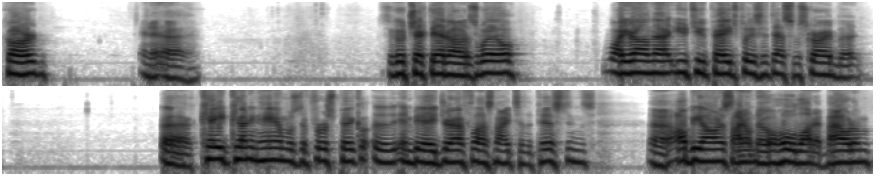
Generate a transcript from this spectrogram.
card, and uh, so go check that out as well. While you're on that YouTube page, please hit that subscribe button. Uh, Cade Cunningham was the first pick of the NBA draft last night to the Pistons. Uh, I'll be honest, I don't know a whole lot about him.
